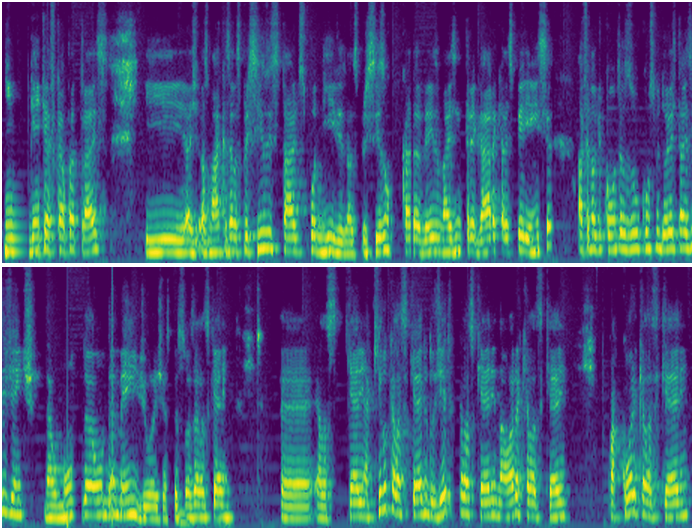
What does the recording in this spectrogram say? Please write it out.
ninguém quer ficar para trás e as, as, marcas elas precisam estar disponíveis, elas precisam cada vez mais entregar aquela experiência. Afinal de contas, o consumidor está exigente. Né? O mundo é on demand hoje, as pessoas elas querem é, elas querem aquilo que elas querem, do jeito que elas querem, na hora que elas querem, com a cor que elas querem,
